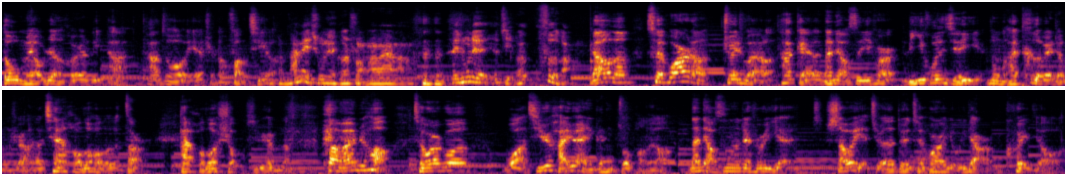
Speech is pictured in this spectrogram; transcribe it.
都没有任何人理他。他最后也只能放弃了。咱那兄弟可爽歪歪了，那兄弟有几个？四个。然后呢，翠花呢追出来了，她给了男屌丝一份离婚协议，弄得还特别正式啊，要签好多好多的字儿，还有好多手续什么的。办完之后，翠花说：“我其实还愿意跟你做朋友。”男屌丝呢这时候也稍微也觉得对翠花有一点愧疚了。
